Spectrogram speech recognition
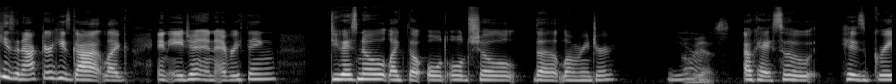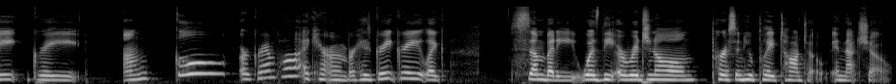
he's an actor. He's got like an agent and everything. Do you guys know like the old old show, The Lone Ranger? Yeah. Oh yes. Okay, so his great great uncle or grandpa, I can't remember. His great great like somebody was the original person who played Tonto in that show.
